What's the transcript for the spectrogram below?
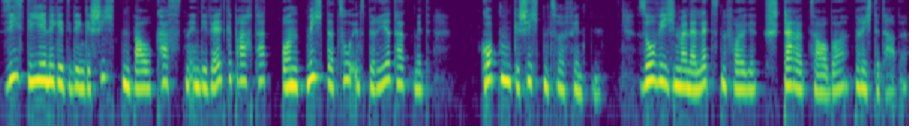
Sie ist diejenige, die den Geschichtenbaukasten in die Welt gebracht hat und mich dazu inspiriert hat, mit Gruppen Geschichten zu erfinden. So wie ich in meiner letzten Folge Starre Zauber berichtet habe.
